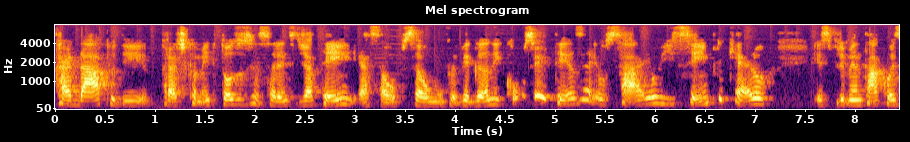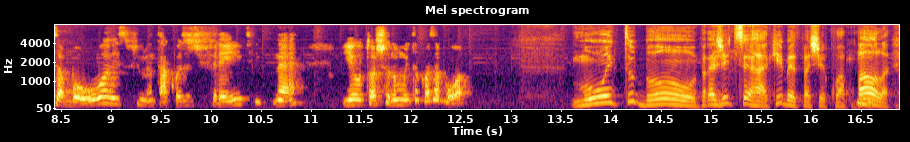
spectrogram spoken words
cardápio de praticamente todos os restaurantes já tem essa opção vegana e com certeza eu saio e sempre quero experimentar coisa boa, experimentar coisa diferente, né? E eu tô achando muita coisa boa. Muito bom. Para a gente encerrar aqui, Beto Pacheco, com a Paula, hum.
